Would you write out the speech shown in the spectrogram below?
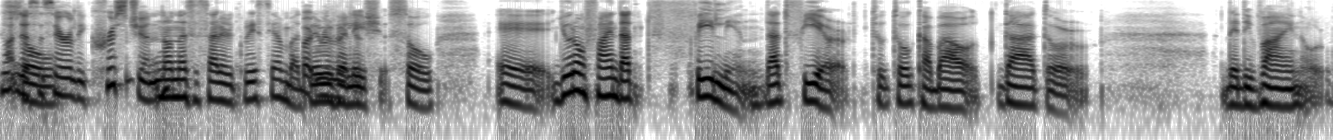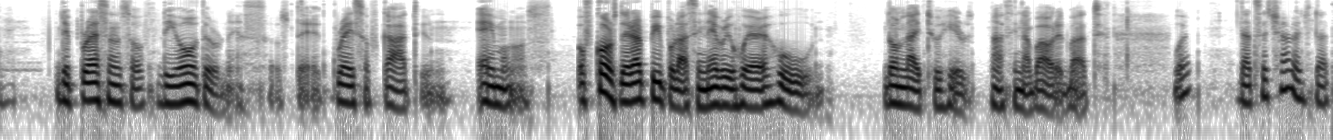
Not so, necessarily Christian. Not necessarily Christian, but, but very religious. religious. So uh, you don't find that feeling, that fear to talk about God or the divine or the presence of the otherness, of the grace of God in Amonos. Of course, there are people, as in everywhere, who don't like to hear nothing about it, but, well, that's a challenge that.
